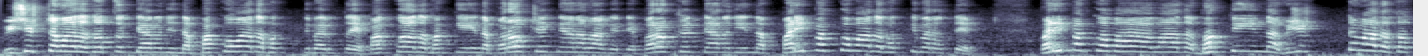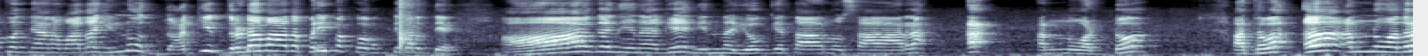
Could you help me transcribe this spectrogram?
ವಿಶಿಷ್ಟವಾದ ತತ್ವಜ್ಞಾನದಿಂದ ಪಕ್ವವಾದ ಭಕ್ತಿ ಬರುತ್ತೆ. ಪಕ್ವಾದ ಭಕ್ತಿಯಿಂದ ಪರೋಕ್ಷ ಜ್ಞಾನವಾಗುತ್ತೆ. ಪರೋಕ್ಷ ಜ್ಞಾನದಿಂದ ಪರಿಪಕ್ವವಾದ ಭಕ್ತಿ ಬರುತ್ತೆ. ಪರಿಪಕ್ವವಾದ ಭಕ್ತಿಯಿಂದ ವಿಶಿಷ್ಟವಾದ ತತ್ವಜ್ಞಾನವಾದಾಗ ಇನ್ನೂ ಅತಿ ದೃಢವಾದ ಪರಿಪಕ್ವ ಭಕ್ತಿ ಬರುತ್ತೆ. ಆಗ ನಿನಗೆ ನಿನ್ನ ಯೋಗ್ಯತಾನುಸಾರ ಅ ಅನ್ನುವಟ್ಟು ಅಥವಾ ಅ ಅನ್ನುವುದರ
